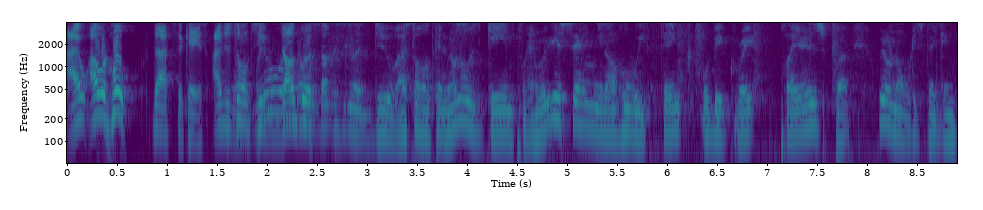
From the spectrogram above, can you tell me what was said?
I I would hope that's the case. I just don't we see don't really Douglas. Douglas is gonna do. That's the whole thing. We don't know his game plan. We're just saying, you know, who we think would be great players, but we don't know what he's thinking.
